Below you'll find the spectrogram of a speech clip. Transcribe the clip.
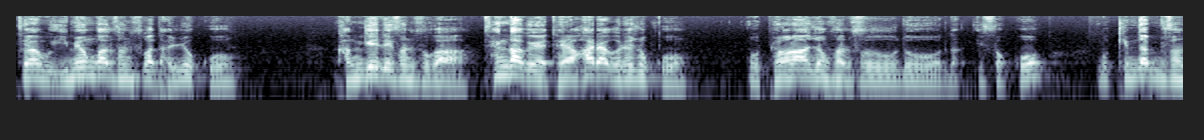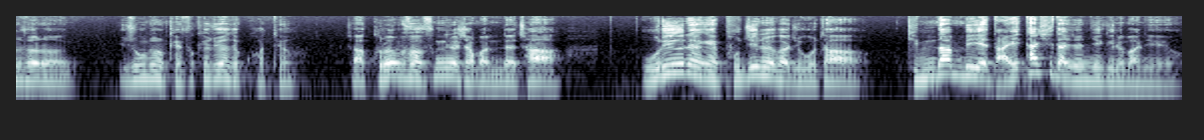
그냥 뭐 이명관 선수가 날렸고 강계리 선수가 생각에 대활약을 해줬고 뭐 변화정 선수도 나- 있었고 뭐 김단비 선수는 이 정도는 계속 해줘야 될 것 같아요. 자, 그러면서 승리를 잡았는데 자, 우리은행의 부진을 가지고 다 김단비의 나이 탓이다 이런 얘기를 많이 해요.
